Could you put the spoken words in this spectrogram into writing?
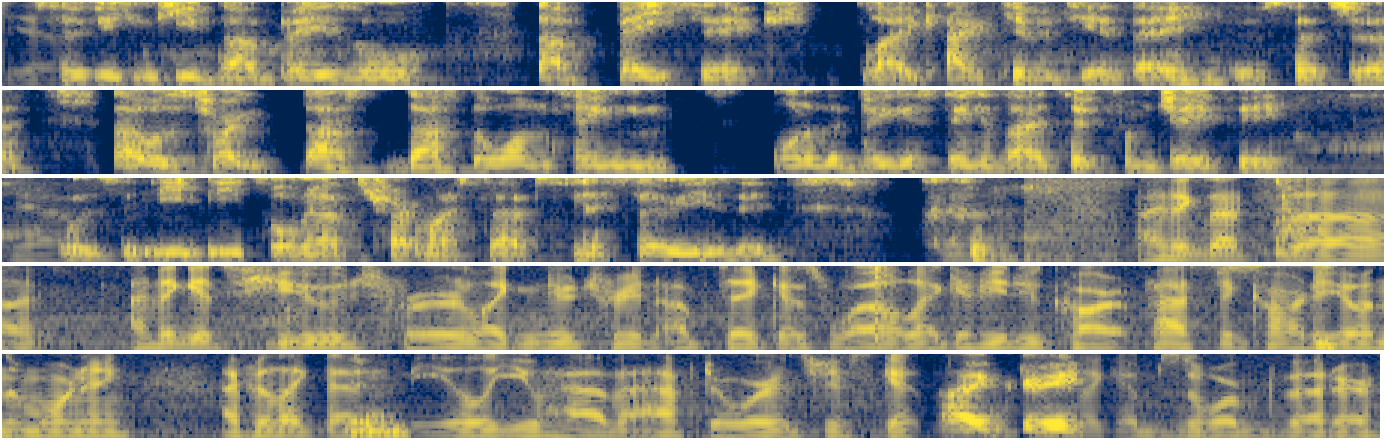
yeah, So if you can keep that basal, that basic like activity a day, it's such a that was try that's that's the one thing, one of the biggest things that I took from JP yeah. was he, he taught me how to track my steps, and it's so easy. I think that's uh I think it's huge for like nutrient uptake as well. Like if you do car- fasted cardio in the morning, I feel like that Yeah. meal you have afterwards just get I agree. like absorbed better.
